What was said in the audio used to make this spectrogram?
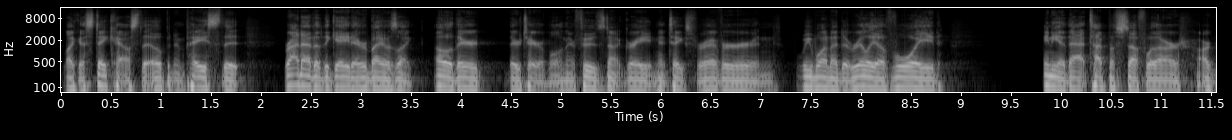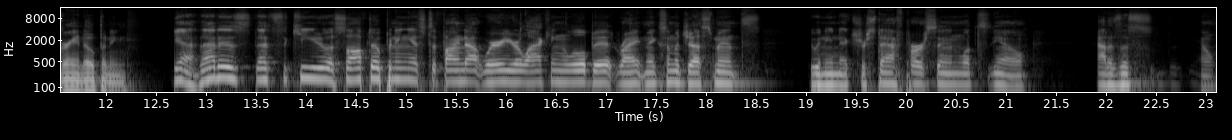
like a steakhouse that opened in pace that right out of the gate, everybody was like, oh, they're, they're terrible and their food's not great and it takes forever. And we wanted to really avoid any of that type of stuff with our, our grand opening. Yeah, that is that's the key to a soft opening is to find out where you're lacking a little bit, right? Make some adjustments. Do we need an extra staff person? What's you know, how does this you know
